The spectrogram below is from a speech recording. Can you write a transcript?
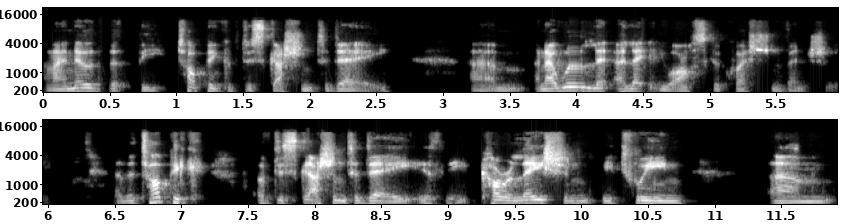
and I know that the topic of discussion today, um, and I will let, I'll let you ask a question eventually. And the topic of discussion today is the correlation between um,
